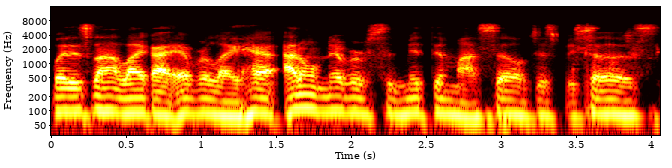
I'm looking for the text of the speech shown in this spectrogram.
but it's not like I ever like have. I don't never submit them myself just because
